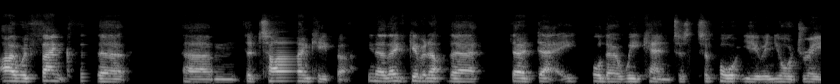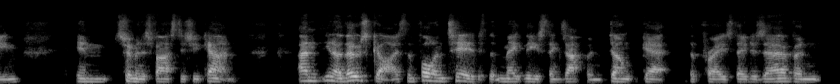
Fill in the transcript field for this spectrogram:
I would thank the um, the timekeeper. You know, they've given up their their day or their weekend to support you in your dream in swimming as fast as you can. And you know, those guys, the volunteers that make these things happen, don't get the praise they deserve. And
